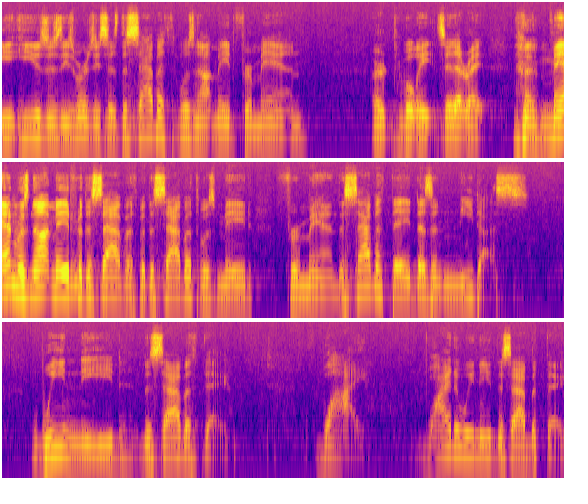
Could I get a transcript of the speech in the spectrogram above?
He, he uses these words. He says, "The Sabbath was not made for man." Or well, wait, say that right. man was not made for the Sabbath, but the Sabbath was made for man. The Sabbath day doesn't need us. We need the Sabbath day. Why? Why do we need the Sabbath day?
